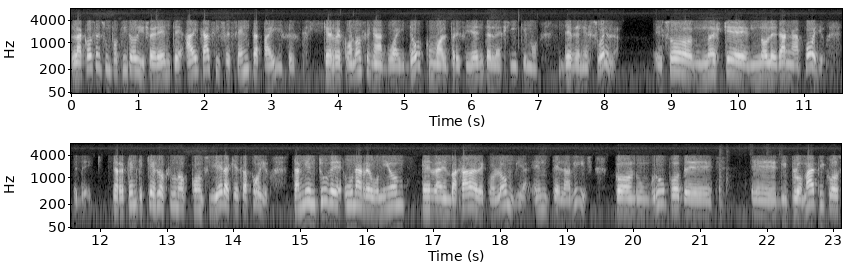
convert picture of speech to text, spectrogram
la cosa es un poquito diferente. Hay casi 60 países que reconocen a Guaidó como al presidente legítimo de Venezuela. Eso no es que no le dan apoyo. De, repente, ¿qué es lo que uno considera que es apoyo? También tuve una reunión en la Embajada de Colombia, en Tel Aviv, con un grupo de eh, diplomáticos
